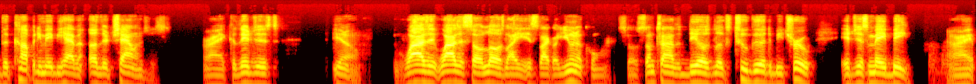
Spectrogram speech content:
the company may be having other challenges, right? Because they're just, you know, why is it why is it so low? It's like it's like a unicorn. So sometimes the deal looks too good to be true. It just may be. All right.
